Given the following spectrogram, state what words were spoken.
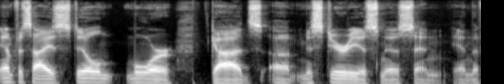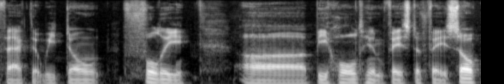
emphasize still more God's uh, mysteriousness and and the fact that we don't fully uh, behold Him face to face. So,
